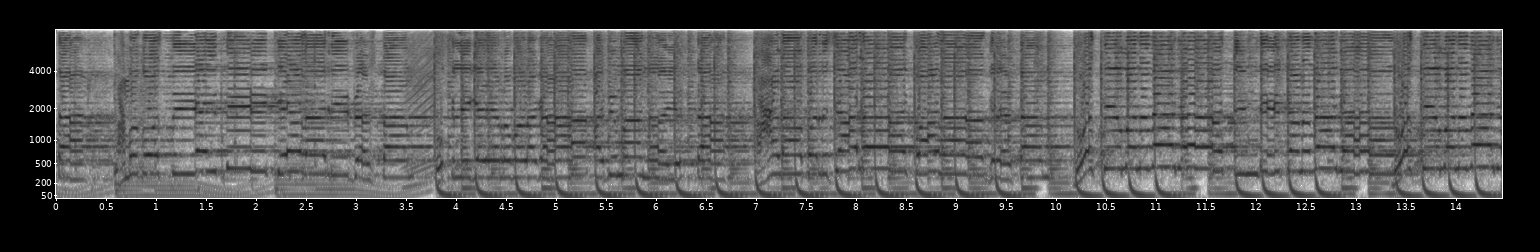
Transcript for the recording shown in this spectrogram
ಕೊಣ್ಣೂರು ನಮಗೋಸ್ತಿ ಐತಿ ಕೇಳಾರಿ ಬೆಸ್ಟ ಹುಕ್ಲಿಗೆ ಒಳಗ ಅಭಿಮಾನ ಇಟ್ಟ. ಹಾಡ ಬರ್ಸ್ಯಾರ, ಕಾಳ ಗ್ರೇಟ. ದೋಸ್ತಿ ಮನದಾಗ, ತಿಂಡಿ ಕಣದಾಗ. ದೋಸ್ತಿ ಮನದಾಗ,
